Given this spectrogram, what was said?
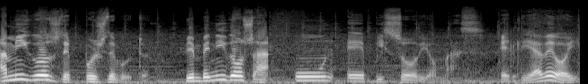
Amigos de Push the Button, bienvenidos a un episodio más. El día de hoy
